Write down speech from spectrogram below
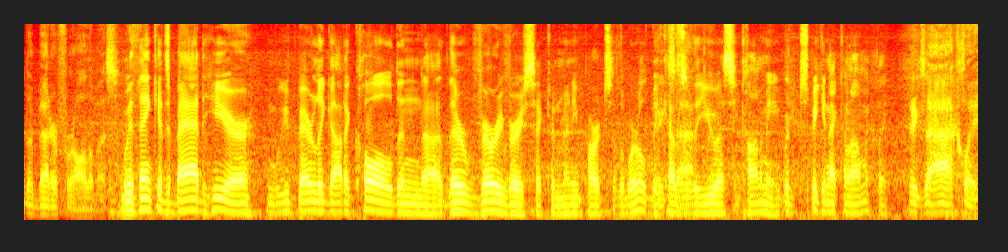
the better for all of us. We think it's bad here. We've barely got a cold, and uh, they're very, very sick in many parts of the world because of the U.S. economy. We're speaking economically. Exactly,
